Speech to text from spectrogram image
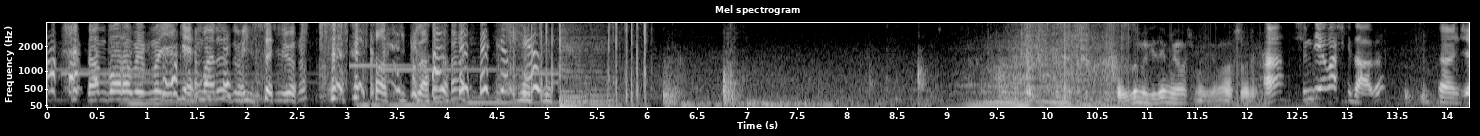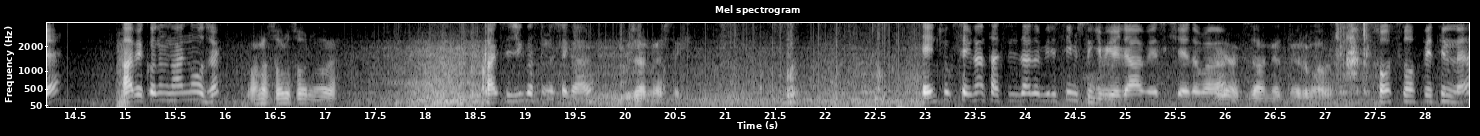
ben bu arabayı buna ilk emanet etmek istemiyorum. Kalk git lan. Hızlı mı gideyim yavaş mı gideyim? Ha, sorry. ha? Şimdi yavaş git abi. Önce. Abi ekonominin hali ne olacak? Bana soru sorma abi. Taksicilik nasıl meslek abi? Güzel meslek. En çok sevilen taksicilerden birisiymişsin gibi geliyor abi Eskişehir'de bana. Yok zannetmiyorum abi. Hoş sohbetinle.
